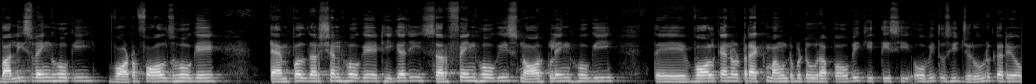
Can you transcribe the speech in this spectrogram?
ਬਾਲੀ ਸਵਿੰਗ ਹੋ ਗਈ ਵਾਟਰਫਾਲਸ ਹੋ ਗਏ ਟੈਂਪਲ ਦਰਸ਼ਨ ਹੋ ਗਏ, ਠੀਕ ਹੈ ਜੀ। ਸਰਫਿੰਗ ਹੋ ਗਈ ਸਨੋਰਕਲਿੰਗ ਹੋ ਗਈ ਅਤੇ ਵੋਲਕੈਨੋ ਟਰੈਕ ਮਾਊਂਟ ਬਟੂਰ ਆਪਾਂ ਉਹ ਵੀ ਕੀਤੀ ਸੀ, ਉਹ ਵੀ ਤੁਸੀਂ ਜ਼ਰੂਰ ਕਰਿਓ।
